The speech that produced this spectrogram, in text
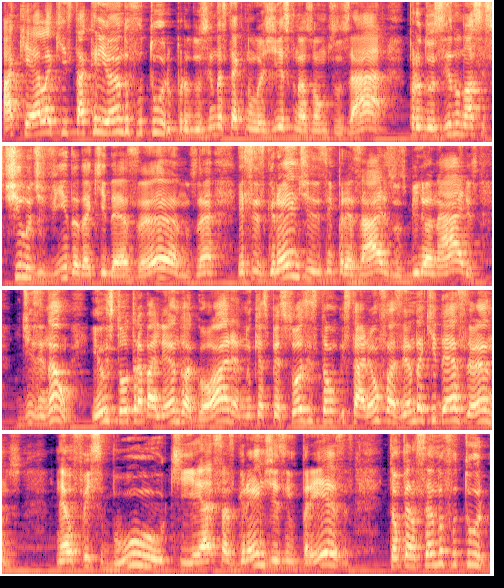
aquela que está criando o futuro, produzindo as tecnologias que nós vamos usar, produzindo o nosso estilo de vida daqui a 10 anos, né? Esses grandes empresários, os bilionários, dizem: "Não, eu estou trabalhando agora no que as pessoas estão estarão fazendo daqui a 10 anos". né, o Facebook, essas grandes empresas, estão pensando no futuro.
